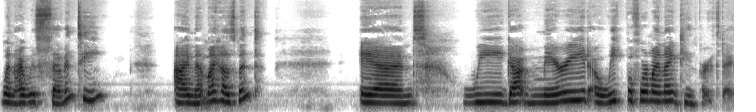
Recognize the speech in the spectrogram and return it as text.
when I was 17, I met my husband and we got married a week before my 19th birthday.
